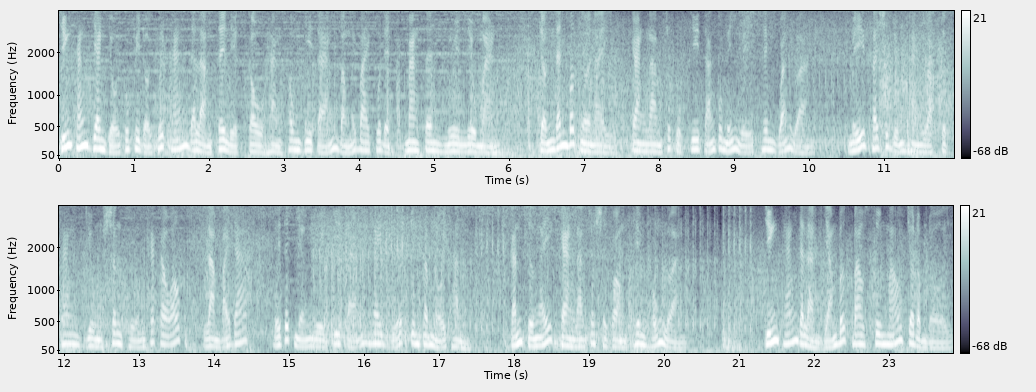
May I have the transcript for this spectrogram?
Chiến thắng gian dội của phi đội quyết thắng đã làm tê liệt cầu hàng không di tản bằng máy bay của địch mang tên Người liều mạng. Trận đánh bất ngờ này càng làm cho cuộc di tản của Mỹ Ngụy thêm hoảng loạn. Mỹ phải sử dụng hàng loạt trực thăng dùng sân thượng các cao ốc làm bãi đáp để tiếp nhận người di tản ngay giữa trung tâm nội thành. Cảnh tượng ấy càng làm cho Sài Gòn thêm hỗn loạn. Chiến thắng đã làm giảm bớt bao xương máu cho đồng đội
